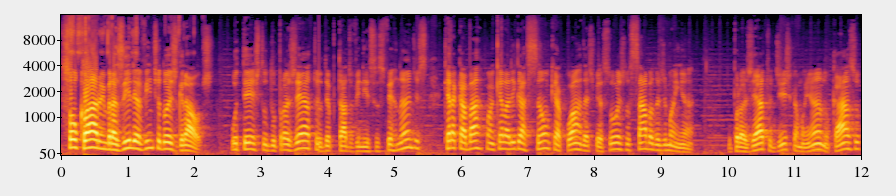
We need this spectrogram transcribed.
Sol claro em Brasília, 22 graus. O texto do projeto do deputado Vinícius Fernandes quer acabar com aquela ligação que acorda as pessoas no sábado de manhã. O projeto diz que amanhã, no caso,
